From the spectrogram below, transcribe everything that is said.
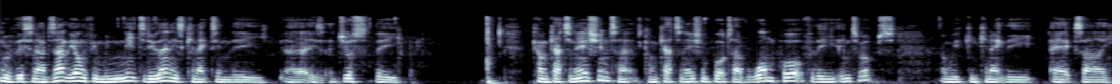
With this in our design, the only thing we need to do then is connecting the uh, is adjust the concatenation to, concatenation port to have one port for the interrupts, and we can connect the AXI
